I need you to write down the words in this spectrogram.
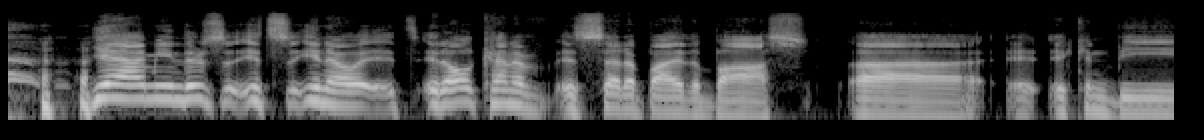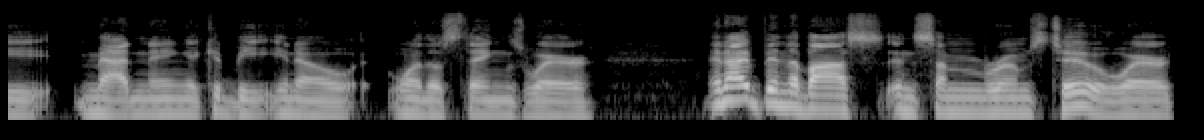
yeah, I mean, there's it's you know it's it all kind of is set up by the boss. Uh, it, it can be maddening. It could be you know one of those things where, and I've been the boss in some rooms too, where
